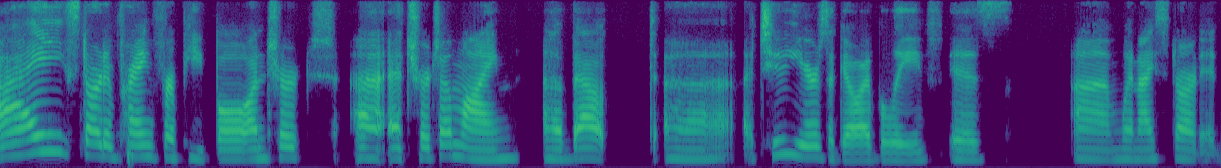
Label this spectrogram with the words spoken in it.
I started praying for people on church uh, at Church Online about uh, two years ago, I believe, is um, when I started.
